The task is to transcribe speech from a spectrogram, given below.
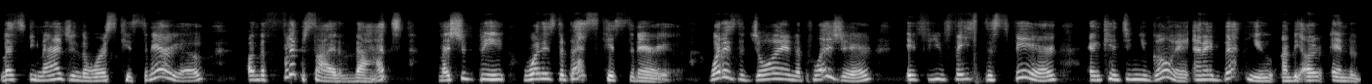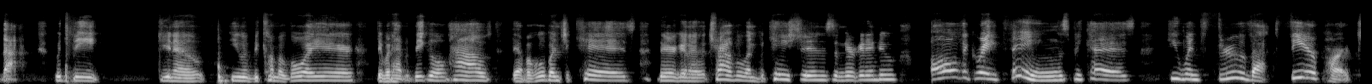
let's imagine the worst case scenario. On the flip side of that it should be what is the best case scenario what is the joy and the pleasure if you face this fear and continue going and i bet you on the other end of that would be you know, he would become a lawyer. They would have a big old house. They have a whole bunch of kids. They're going to travel on vacations and they're going to do all the great things because he went through that fear part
